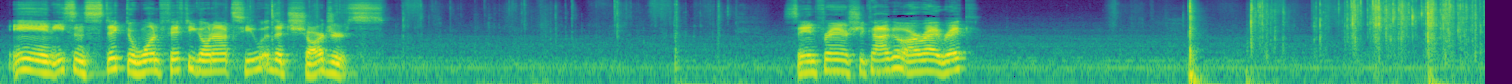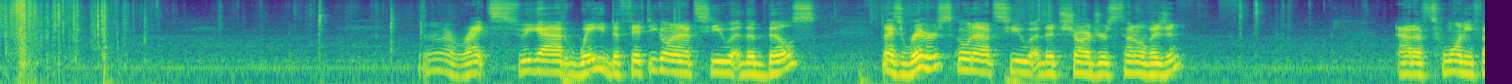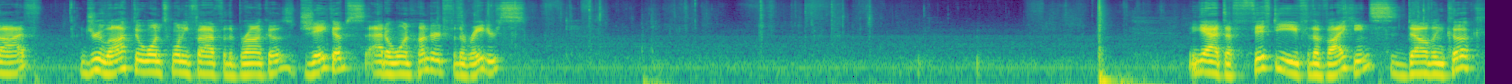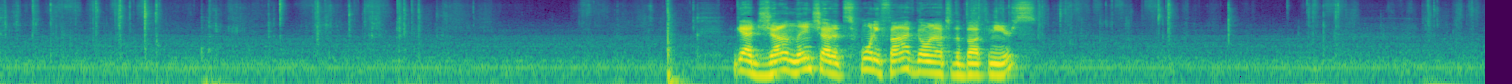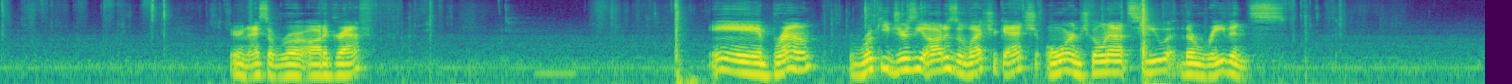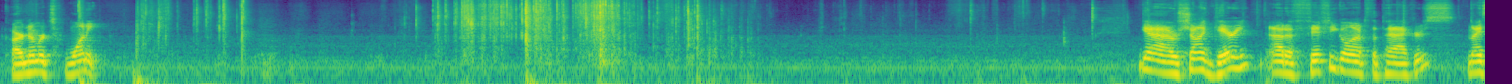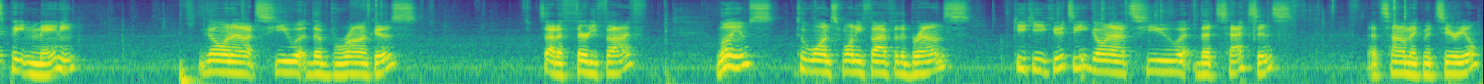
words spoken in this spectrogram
And Easton Stick to 150 going out to the Chargers. San Fran or Chicago? All right, Rick. All right, so we got Wade to 50 going out to the Bills. Nice Rivers going out to the Chargers Tunnel Vision out of 25. Drew Lock to 125 for the Broncos. Jacobs out of 100 for the Raiders. We got to 50 for the Vikings. Dalvin Cook. Got John Lynch out of 25 going out to the Buccaneers. Very nice Aurora autograph. And Brown, rookie jersey autos, electric etch, orange, going out to the Ravens. Card number 20. Yeah, Rashan Gary out of 50 going out to the Packers. Nice Peyton Manning going out to the Broncos. It's out of 35. Williams to 125 for the Browns. Keke Coutee going out to the Texans. Atomic material.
